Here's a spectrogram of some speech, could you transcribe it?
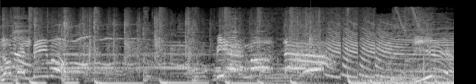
¡Lo perdimos! ¡Bien montada! ¡Yeah!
